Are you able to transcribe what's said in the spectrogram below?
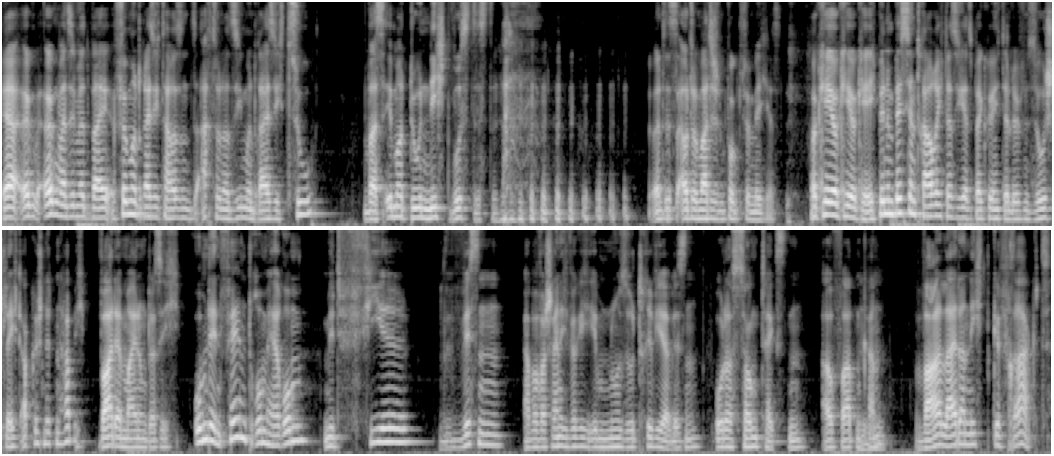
Ja, irg irgendwann sind wir bei 35.837 zu, was immer du nicht wusstest. Und das automatisch ein Punkt für mich ist. Okay, okay, okay. Ich bin ein bisschen traurig, dass ich jetzt bei König der Löwen so schlecht abgeschnitten habe. Ich war der Meinung, dass ich um den Film drumherum mit viel Wissen, aber wahrscheinlich wirklich eben nur so Trivia-Wissen oder Songtexten aufwarten kann. War leider nicht gefragt.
